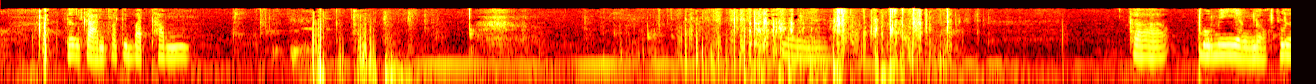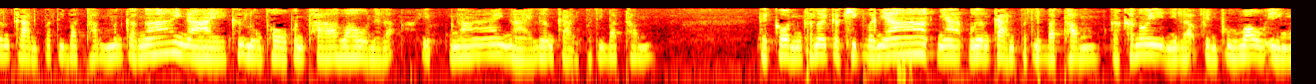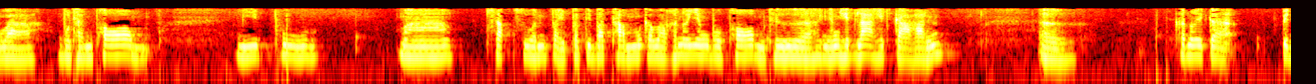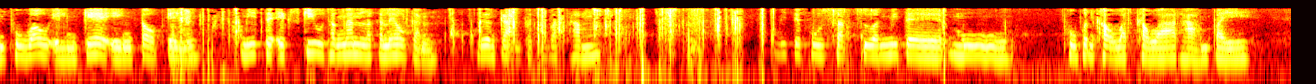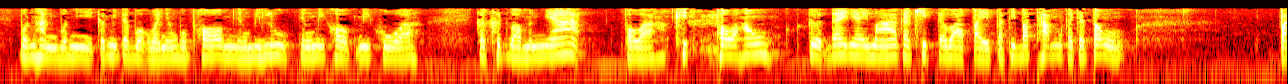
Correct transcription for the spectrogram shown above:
เรื่องการปฏิบัติธรรมก็บ่มีอย่างดอกเรื่องการปฏิบัติธรรมมันก็ง่ายง่ายคือหลวงพ่อพิ่นพาเว้านี่ละเฮ็ดง่ายง่ายเรื่องการปฏิบัติธรรม แต่ก่อนขน้อยก็คิดว่ายากยากเรื่องการปฏิบัติธรรมกับขน้อยนี่แหละเป็นผู้เว้าเองว่าบุทันพร้อม มีผู้มาสักส่วนไปปฏิบัติธรรมก็ว่าขน้อยยังบ่พร้อมเธอยังเหตุล่าเหตุการณ์เออขน้อยก็เป็นผู้เว้าเอง แก้เองตอบเอง มีแต่ excuse ทั้งนั้นแล้วก็แล้วกัน เรื่องการปฏิบัติธรรมมีแต่ผู้สักส่วนมีแต่มู ผู้เพิ่นเข้าวัดเขาว่าถามไปบนหันบนนี้ก็มีแต่บอกว่ายังบ่พร้อม ยังมีลูก ยังมีครอบมีครัว ก็คิดว่ามันยาก เพราะว่าคิด เพราะว่าเฮาเกิดได้ใหญ่มาก็คิดแต่ว่าไปปฏิบัติธรรมก็จะต้องไป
